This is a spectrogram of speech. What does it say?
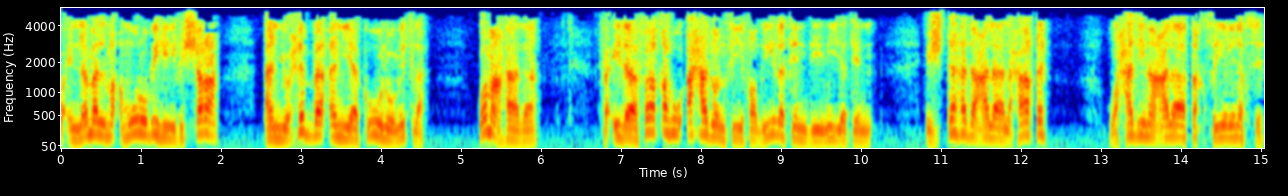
وإنما المأمور به في الشرع أن يحب أن يكونوا مثله. ومع هذا فإذا فاقه أحد في فضيلة دينية اجتهد على لحاقه وحزن على تقصير نفسه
